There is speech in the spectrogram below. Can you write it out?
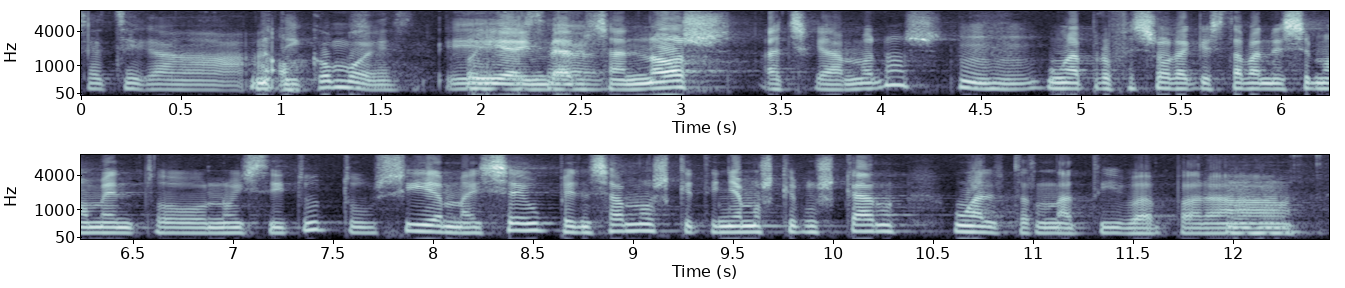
Xa chega a no. ti como é? E, Foi a inversa, xa... nós achegámonos. Uh -huh. Unha profesora que estaba nese momento no instituto, Uxía, máis eu, pensamos que tiñamos que buscar unha alternativa para uh -huh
